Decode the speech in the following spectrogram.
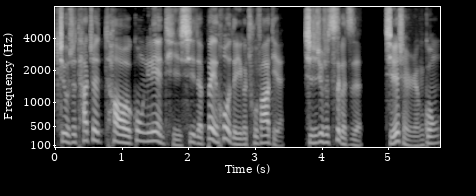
就是它这套供应链体系的背后的一个出发点，其实就是四个字：节省人工。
